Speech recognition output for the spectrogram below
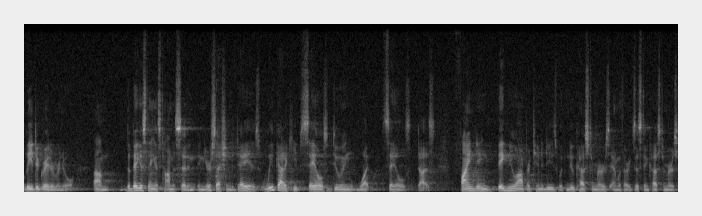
lead to greater renewal. Um, the biggest thing, as Thomas said in, in your session today, is we've got to keep sales doing what sales does. Finding big new opportunities with new customers and with our existing customers.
